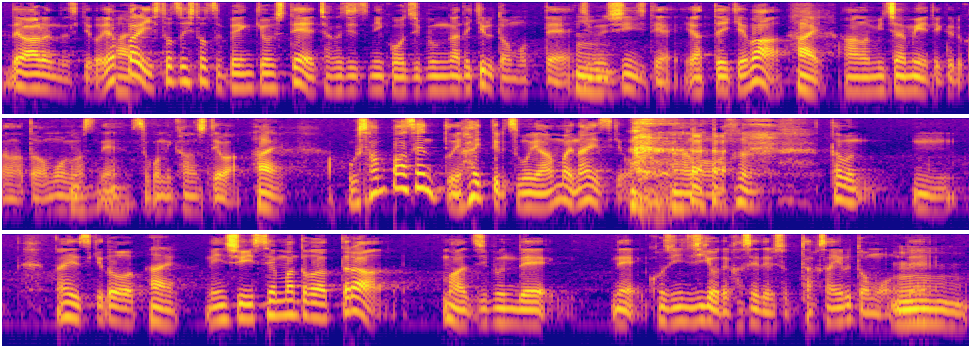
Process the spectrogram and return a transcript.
ではあるんですけどやっぱり一つ一つ勉強して着実にこう自分ができると思って自分信じてやっていけば、はい。あの道は見えてくるかなとは思いますね、そこに関しては。はい。僕3%に入ってるつもりはあんまりないですけどね。あの多分、うん、ないですけど、はい。年収1000万とかだったら、まあ、自分で、ね、個人事業で稼いでる人ってたくさんいると思うんで、うん。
